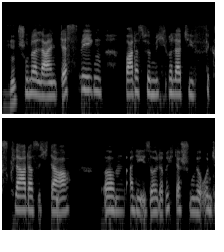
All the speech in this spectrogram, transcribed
Mhm. schon allein deswegen war das für mich relativ fix klar, dass ich da ähm, an die Isolde Richterschule und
